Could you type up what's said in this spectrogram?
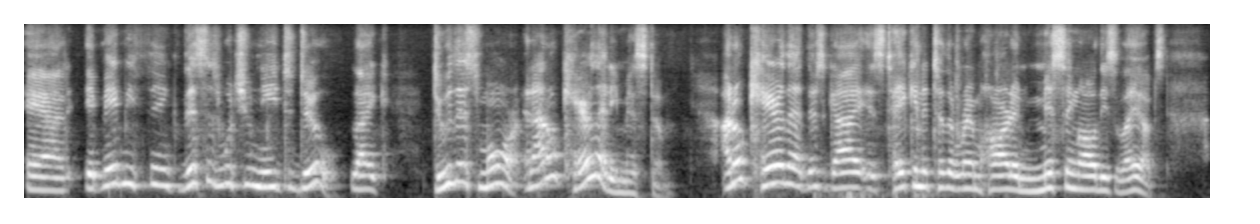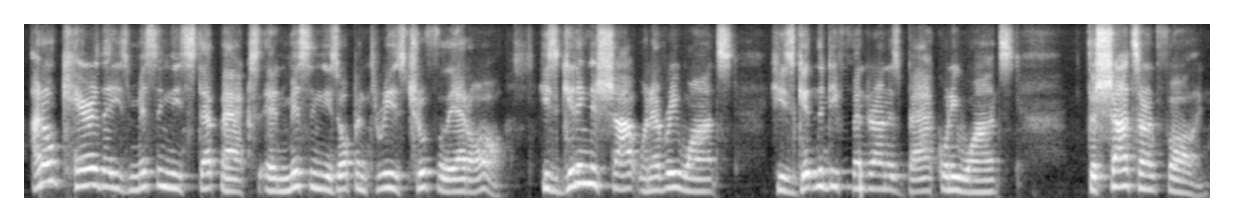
and it made me think this is what you need to do. Like, do this more. And I don't care that he missed him. I don't care that this guy is taking it to the rim hard and missing all these layups. I don't care that he's missing these step backs and missing these open threes truthfully at all. He's getting the shot whenever he wants. He's getting the defender on his back when he wants. The shots aren't falling.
